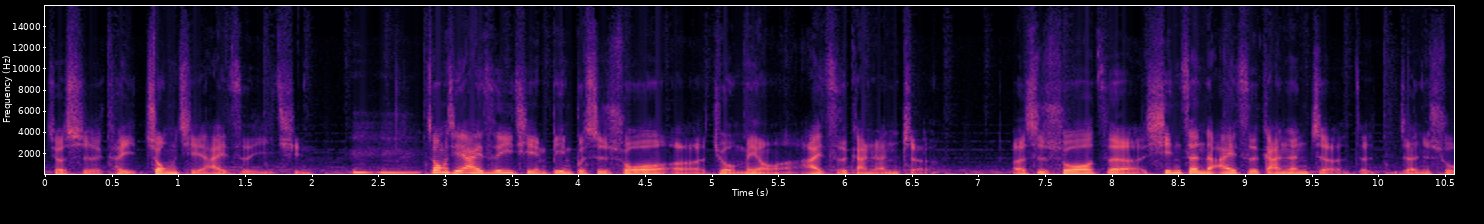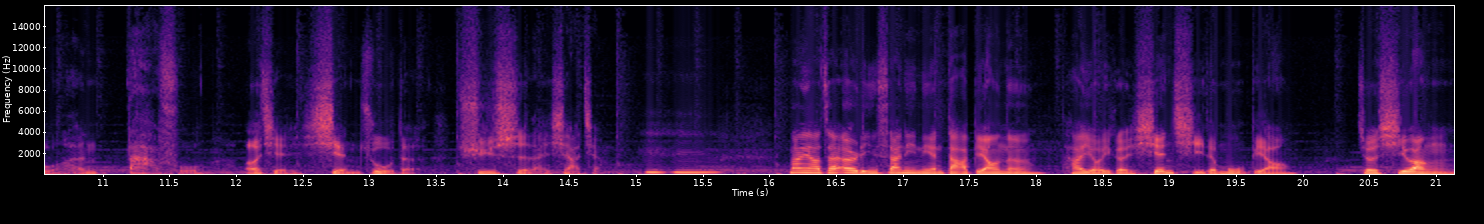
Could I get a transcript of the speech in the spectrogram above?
就是可以终结艾滋疫情。嗯哼，终结艾滋疫情，并不是说呃就没有艾滋感染者，而是说这新增的艾滋感染者的人数很大幅而且显著的趋势来下降。嗯哼，那要在二零三零年达标呢？他有一个先期的目标，就希望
